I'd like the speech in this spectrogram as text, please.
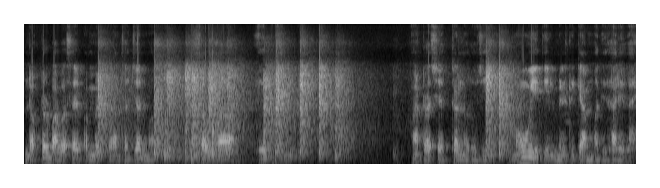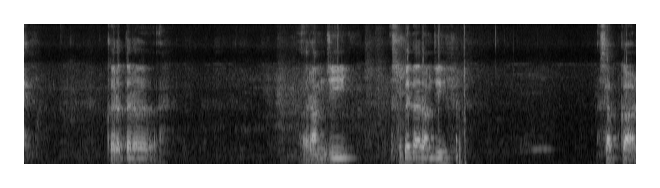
डॉक्टर बाबासाहेब आंबेडकरांचा जन्म चौदा एप्रिल अठराशे एक्क्याण्णव रोजी मऊ येथील मिलिटरी कॅम्पमध्ये झालेला आहे. खरं तर रामजी सुभेदार रामजी सपकाळ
